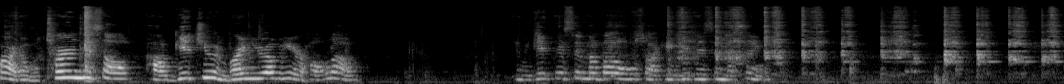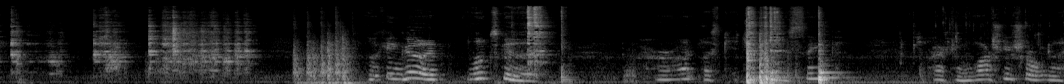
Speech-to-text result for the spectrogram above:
All right, I'm going to turn this off. I'll get you and bring you over here. Hold on. Let me get this in my bowl so I can get this in my sink. Looking good. Looks good. All right, let's get you in the sink so I can wash you shortly.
